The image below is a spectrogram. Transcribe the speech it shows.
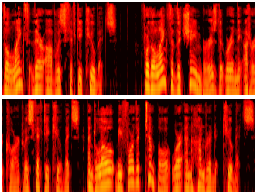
the length thereof was fifty cubits. For the length of the chambers that were in the utter court was fifty cubits, and lo, before the temple were an hundred cubits.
